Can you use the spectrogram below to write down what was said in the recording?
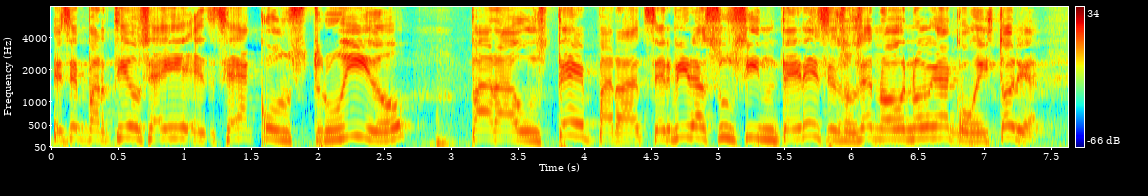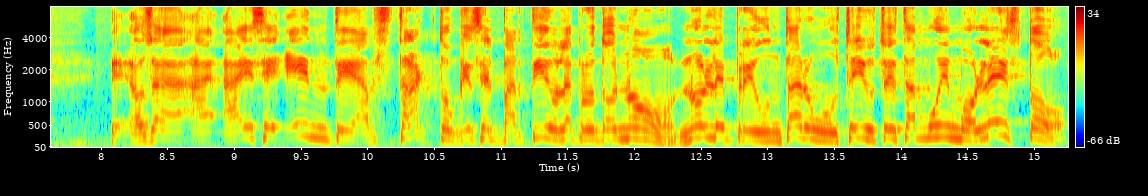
Ese partido se ha construido para usted, para servir a sus intereses, o sea, no, no venga con historia. Eh, o sea, a, ese ente abstracto que es el partido le ha preguntado, no, no le preguntaron a usted y usted está muy molesto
